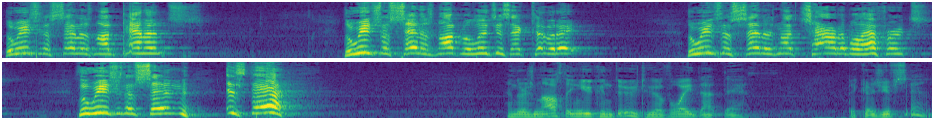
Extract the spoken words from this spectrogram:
The wages of sin is not penance. The weeds of sin is not religious activity. The wages of sin is not charitable efforts. The wages of sin is death. And there's nothing you can do to avoid that death because you've sinned.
